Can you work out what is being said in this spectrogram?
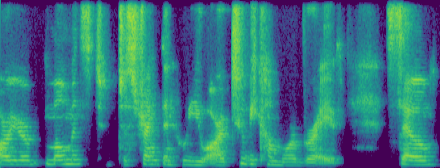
are your moments to, to strengthen who you are, to become more brave. So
